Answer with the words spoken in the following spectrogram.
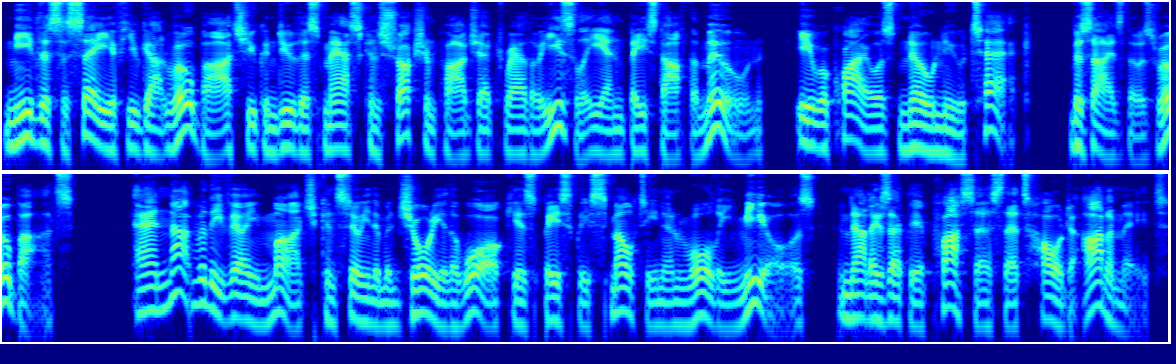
Needless to say, if you've got robots, you can do this mass construction project rather easily and based off the moon. It requires no new tech, besides those robots, and not really very much considering the majority of the work is basically smelting and rolling mirrors, not exactly a process that's hard to automate.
